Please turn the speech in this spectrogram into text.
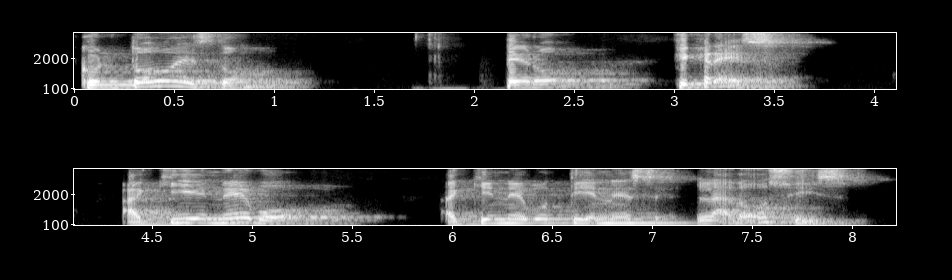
con todo esto, pero ¿qué crees? Aquí en Evo, aquí en Evo tienes la dosis.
